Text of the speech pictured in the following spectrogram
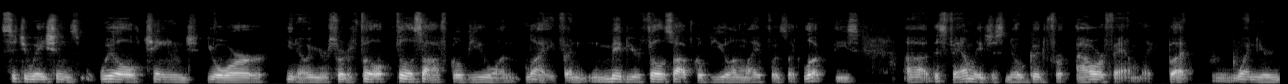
situations will change your you know your sort of phil- philosophical view on life and maybe your philosophical view on life was like look these uh, this family is just no good for our family. But when you're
